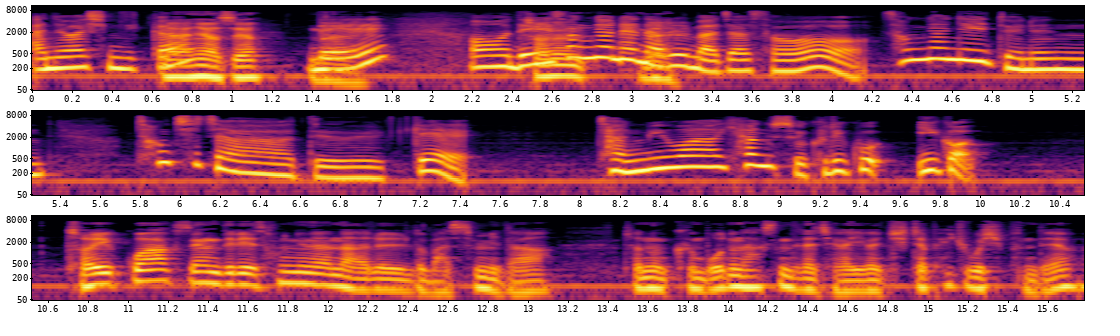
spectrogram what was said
안녕하십니까? 네, 안녕하세요. 네. 네. 어, 내일 저는, 성년의 네. 날을 맞아서 성년이 되는 청취자들께 장미와 향수 그리고 이것 저희 과 학생들이 성년의 날을도 맞습니다. 저는 그 모든 학생들에 제가 이걸 직접 해주고 싶은데요.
